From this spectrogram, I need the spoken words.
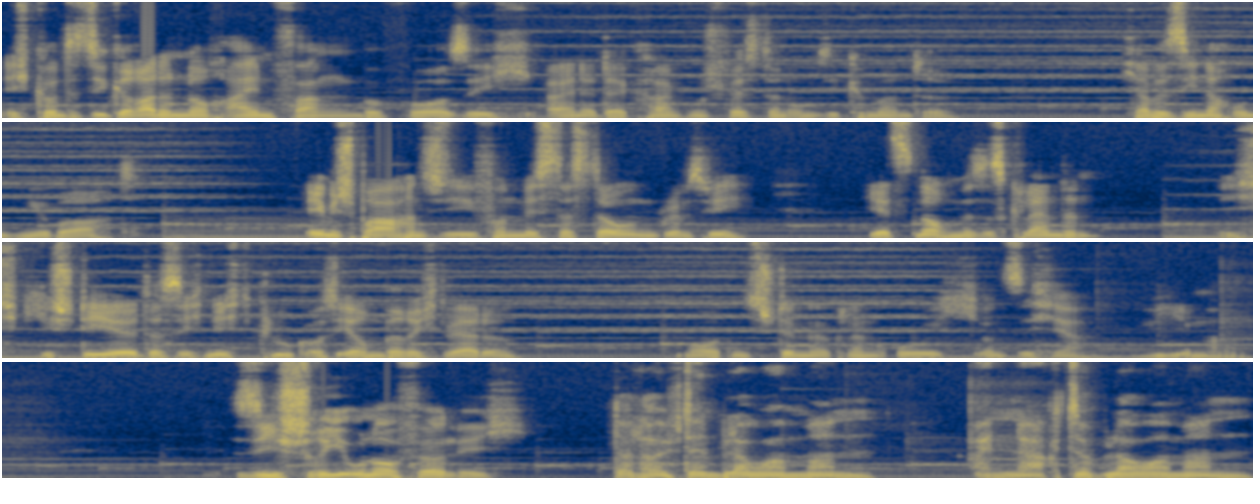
Ich konnte sie gerade noch einfangen, bevor sich eine der Krankenschwestern um sie kümmerte. Ich habe sie nach unten gebracht. Eben sprachen Sie von Mr. Stone, Grimsby. Jetzt noch Mrs. Glendon? Ich gestehe, dass ich nicht klug aus Ihrem Bericht werde. Mortons Stimme klang ruhig und sicher, wie immer. Sie schrie unaufhörlich. Da läuft ein blauer Mann. Ein nackter blauer Mann.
